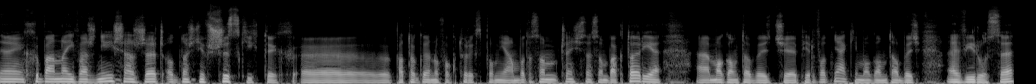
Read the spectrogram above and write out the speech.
e, chyba najważniejsza rzecz odnośnie wszystkich tych e, patogenów, o których wspomniałem, bo to są częściej to są bakterie, e, mogą to być pierwotniaki, mogą to być wirusy.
